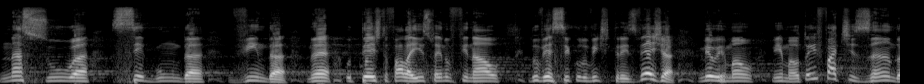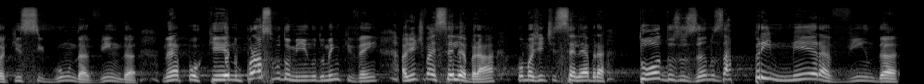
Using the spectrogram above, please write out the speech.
Na sua segunda vinda. Não é? O texto fala isso aí no final do versículo 23. Veja, meu irmão, minha irmã, eu estou enfatizando aqui segunda vinda, não é? porque no próximo domingo, domingo que vem, a gente vai celebrar, como a gente celebra todos os anos a primeira vinda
